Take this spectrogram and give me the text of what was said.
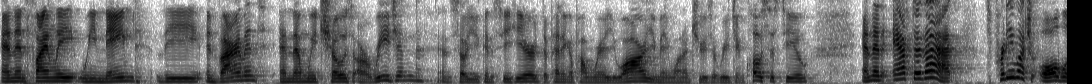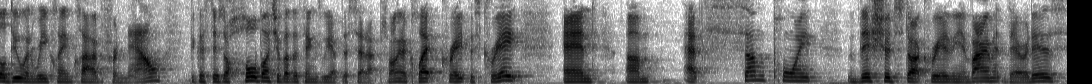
And then finally, we named the environment and then we chose our region. And so you can see here, depending upon where you are, you may want to choose a region closest to you. And then after that, it's pretty much all we'll do in Reclaim Cloud for now because there's a whole bunch of other things we have to set up. So I'm going to create this create and um, at some point this should start creating the environment. There it is.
